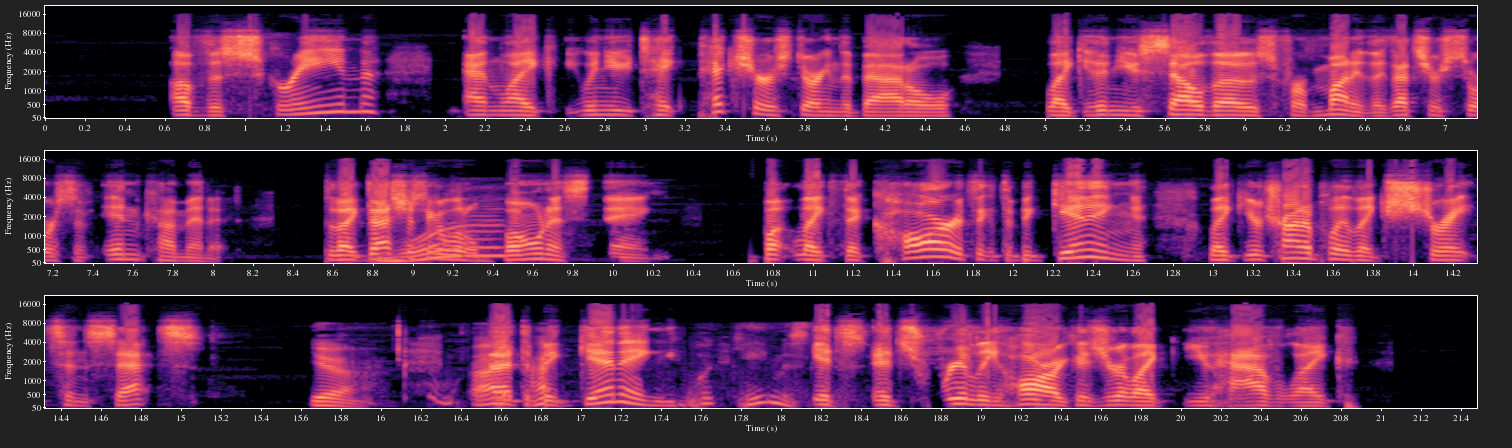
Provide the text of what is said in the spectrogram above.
of the screen, and like when you take pictures during the battle like then you sell those for money like that's your source of income in it. So like that's just like a little bonus thing. But like the cards like at the beginning like you're trying to play like straights and sets. Yeah. I- at the I- beginning what game is it's it's really hard because you're like you have like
